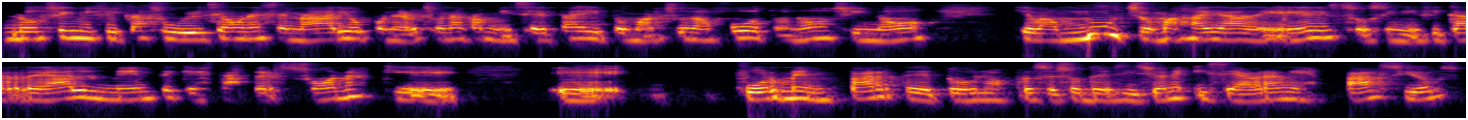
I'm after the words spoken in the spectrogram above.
no significa subirse a un escenario, ponerse una camiseta y tomarse una foto, ¿no? Sino que va mucho más allá de eso, significa realmente que estas personas que eh, formen parte de todos los procesos de decisiones y se abran espacios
